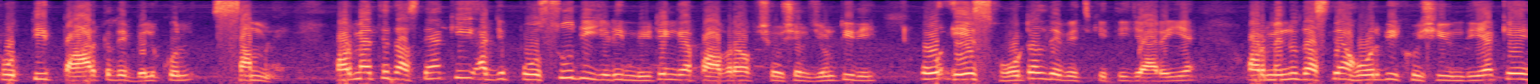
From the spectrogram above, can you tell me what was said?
ਪੋਤੀ ਪਾਰਕ ਦੇ ਬਿਲਕੁਲ ਸਾਹਮਣੇ। ਔਰ ਮੈਂ ਇੱਥੇ ਦੱਸ ਦਿਆਂ ਕਿ ਅੱਜ ਪੋਸੂ ਦੀ ਜਿਹੜੀ ਮੀਟਿੰਗ ਹੈ ਪਾਵਰ ਆਫ ਸੋਸ਼ਲ ਯੂਨਿਟੀ ਦੀ, ਉਹ ਇਸ ਹੋਟਲ ਦੇ ਵਿੱਚ ਕੀਤੀ ਜਾ ਰਹੀ ਹੈ। ਔਰ ਮੈਨੂੰ ਦੱਸਦਿਆਂ ਹੋਰ ਵੀ ਖੁਸ਼ੀ ਹੁੰਦੀ ਹੈ ਕਿ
